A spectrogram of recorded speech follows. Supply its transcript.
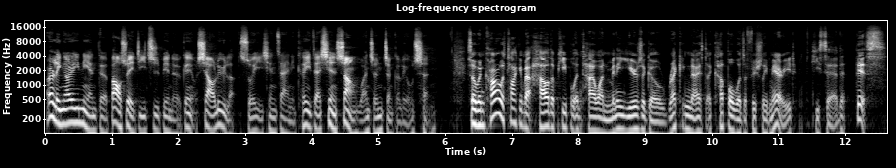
二零二一年的报税机制变得更有效率了，所以现在你可以在线上完成整个流程。So, when Carl was talking about how the people in Taiwan many years ago recognized a couple was officially married, he said this.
